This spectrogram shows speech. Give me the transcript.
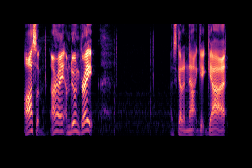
Awesome. All right, I'm doing great. I just got to not get got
